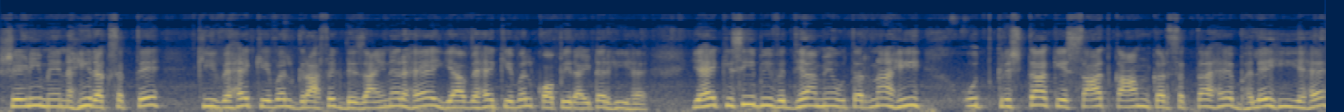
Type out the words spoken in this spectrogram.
श्रेणी में नहीं रख सकते कि वह केवल ग्राफिक डिज़ाइनर है या वह केवल कॉपीराइटर ही है? यह किसी भी विद्या में उतरना ही उत्कृष्टता के साथ काम कर सकता है, भले ही यह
